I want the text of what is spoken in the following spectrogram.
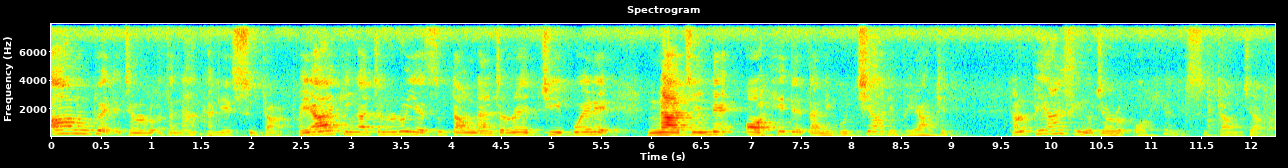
အားလုံးအတွက်ကျွန်တော်တို့အသနာခံရဲ့ဆုတောင်းဘုရားခင်ကကျွန်တော်တို့ရဲ့ဆုတောင်းတန်ကျွန်တော်တို့ရဲ့ကြည်ကွဲတဲ့နာကျင်တဲ့အော်ဟစ်တဲ့တန်တွေကိုကြားတဲ့ဘုရားဖြစ်တယ်။ဒါလို့ဘုရားရှင်ကိုကျွန်တော်တို့အော်ဟစ်နဲ့ဆုတောင်းကြပါ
